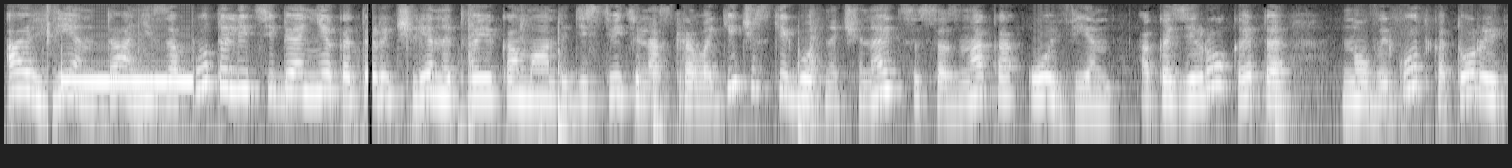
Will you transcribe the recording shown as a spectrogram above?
Овен, да, не запутали тебя некоторые члены твоей команды. Действительно, астрологический год начинается со знака Овен. А Козерог – это Новый год, который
